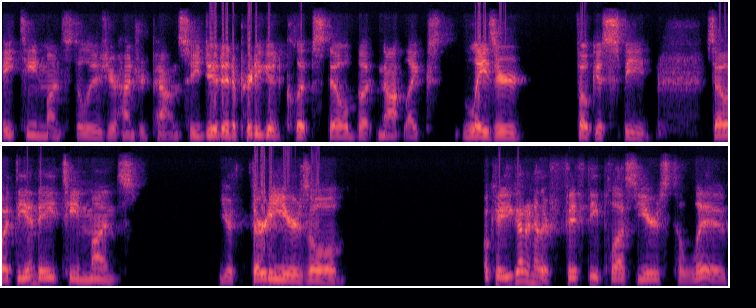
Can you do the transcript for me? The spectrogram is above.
18 months to lose your 100 pounds. So you do it at a pretty good clip still, but not like laser focus speed. So at the end of 18 months, you're 30 years old. Okay, you got another 50 plus years to live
